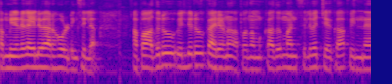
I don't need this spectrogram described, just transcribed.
കമ്പനിയുടെ കയ്യിൽ വേറെ ഹോൾഡിങ്സ് ഇല്ല. അപ്പോൾ അതൊരു വലിയൊരു കാര്യമാണ്. അപ്പോൾ നമുക്കത് മനസ്സിൽ വെച്ചേക്കാം. പിന്നെ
